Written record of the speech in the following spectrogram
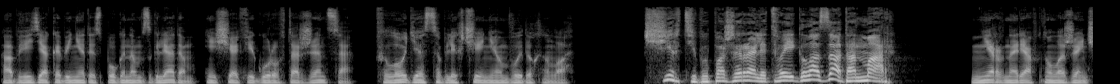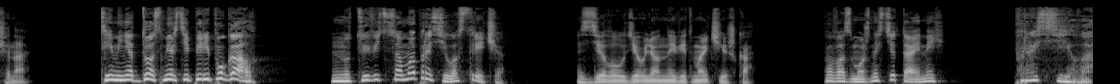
Обведя кабинет испуганным взглядом, ища фигуру вторженца, Флодия с облегчением выдохнула. «Черти бы пожирали твои глаза, Данмар!» Нервно рявкнула женщина. «Ты меня до смерти перепугал!» «Но ты ведь сама просила встречи!» Сделал удивленный вид мальчишка. «По возможности тайный». «Просила.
